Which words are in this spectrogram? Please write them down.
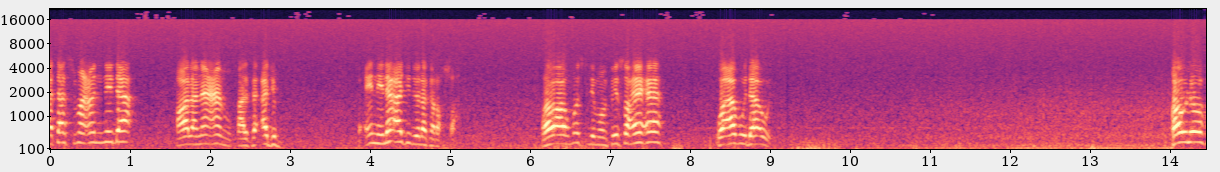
أتسمع النداء؟ قال نعم. قال فأجب. فإني لا أجد لك رخصة. رواه مسلم في صحيحه وأبو داود. قوله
